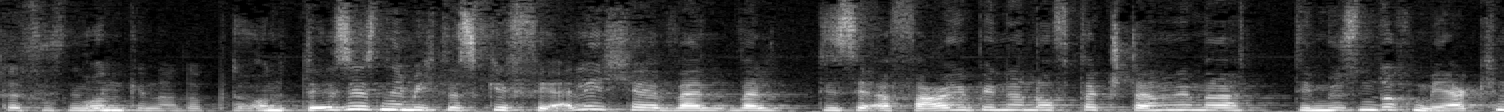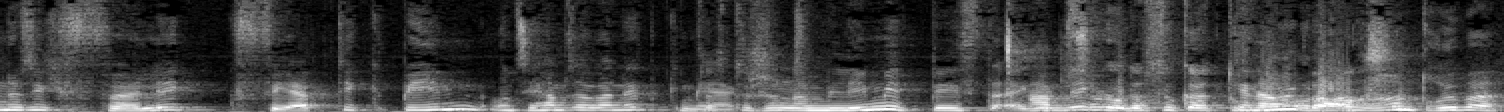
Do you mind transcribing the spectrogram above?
Das ist nämlich und, genau der Punkt. Und das ist nämlich das Gefährliche, weil, weil diese Erfahrung, ich bin dann oft da gestanden und mir gedacht, die müssen doch merken, dass ich völlig fertig bin und sie haben es aber nicht gemerkt. Dass du schon am Limit bist eigentlich Absolut. oder sogar drüber. Genau, oder auch ne? schon drüber.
